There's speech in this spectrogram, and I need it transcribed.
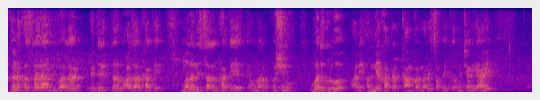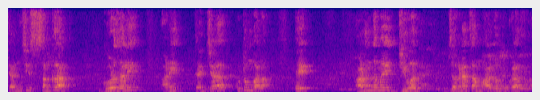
घनकचरा विभागा व्यतिरिक्त बाजार खाते मलनिस्सारण खाते देवणार पशु वधगृह आणि अन्य खात्यात काम करणारे सफाई कर्मचारी आहेत. त्यांची संक्रांत गोड झाली आणि त्यांच्या कुटुंबाला एक आनंदमय जीवन जगण्याचा मार्ग मोकळा झाला.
